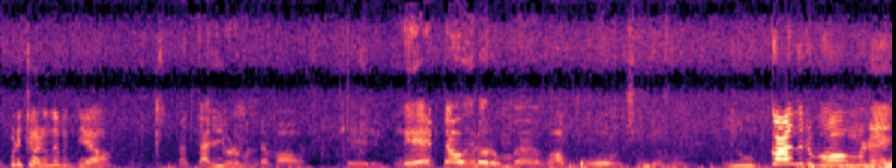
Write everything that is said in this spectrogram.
இப்படி சொல்லுத பத்தியா? நான் தள்ளி விட மாட்டேன் வா. சரி. லேட் ஆகுதுல ரொம்ப. வா போவோம் சீக்கிரமா. நீ உட்காந்துட்டு போக முடியாது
